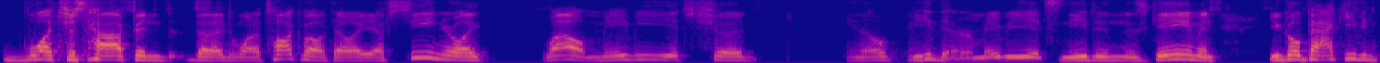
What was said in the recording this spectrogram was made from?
what just happened that i'd want to talk about with lafc and you're like wow maybe it should you know be there. Maybe it's needed in this game. And you go back even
